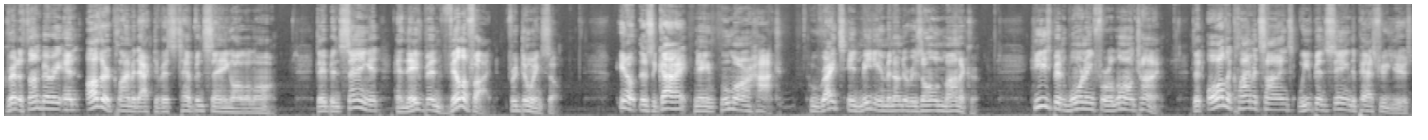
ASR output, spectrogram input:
Greta Thunberg and other climate activists have been saying all along. They've been saying it and they've been vilified for doing so. You know, there's a guy named Umair Haque who writes in Medium and under his own moniker. He's been warning for a long time that all the climate signs we've been seeing the past few years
